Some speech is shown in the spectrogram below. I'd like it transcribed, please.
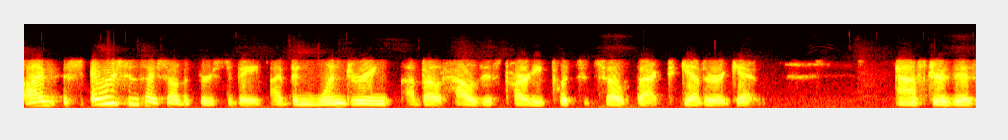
I've ever since I saw the first debate, I've been wondering about how this party puts itself back together again after this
